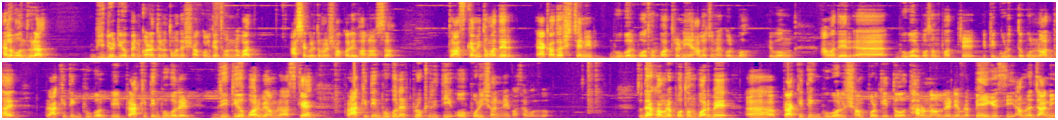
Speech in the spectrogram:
হ্যালো বন্ধুরা, ভিডিওটি ওপেন করার জন্য তোমাদের সকলকে ধন্যবাদ। আশা করি তোমরা সকলেই ভালো আছো। তো আজকে আমি তোমাদের একাদশ শ্রেণির ভূগোল প্রথম পত্র নিয়ে আলোচনা করব এবং আমাদের ভূগোল প্রথম পত্রের একটি গুরুত্বপূর্ণ অধ্যায়, প্রাকৃতিক ভূগোল। এই প্রাকৃতিক ভূগোলের দ্বিতীয় পর্বে আমরা আজকে প্রাকৃতিক ভূগোলের প্রকৃতি ও পরিসর নিয়ে কথা বলব। তো দেখো, আমরা প্রথম পর্বে প্রাকৃতিক ভূগোল সম্পর্কিত ধারণা অলরেডি আমরা পেয়ে গেছি। আমরা জানি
